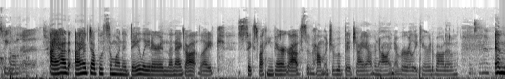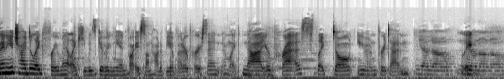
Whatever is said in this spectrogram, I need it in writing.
speak on that. I had I hooked up with someone a day later, and then I got like six fucking paragraphs of how much of a bitch I am and how I never really cared about him. And then he tried to like frame it like he was giving me advice on how to be a better person. And I'm like, nah, you're pressed. Like, don't even pretend. Yeah, no, Like- no, no.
